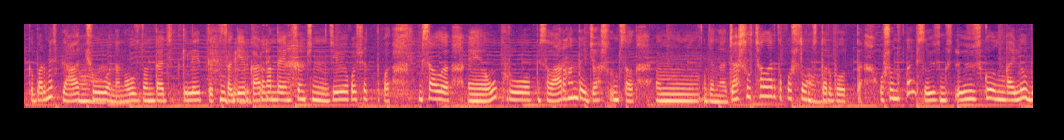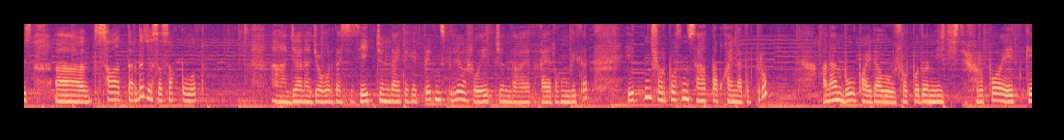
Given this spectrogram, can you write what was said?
бар эмеспи ачуу анан ооздон да жыт деп мисалы кээ бирки ар кандай ошон үчүн жебей коюшат го. Мисалы э, укроп мисалы ар кандай жашыл мисалы жана жашылчаларды кошсоңуздар болот да. Ошондуктан биз өзүбүзгө ыңгайлуу биз салаттарды жасасак болот. Жана жогоруда сиз эт жөнүндө айта кетпедиңиз беле ошол эт жөнүндө кайрылгым келип атат. Эттин шорпосун сааттап кайнатып туруп анан бул пайдалуу шорподон ич шорпо этке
